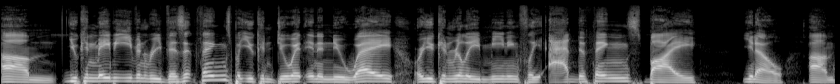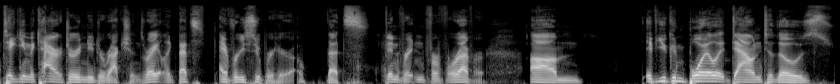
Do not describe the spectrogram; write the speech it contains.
Um, you can maybe even revisit things, but you can do it in a new way, or you can really meaningfully add to things by, you know, um, taking the character in new directions, right? Like that's every superhero that's been written for forever. Um, if you can boil it down to those,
